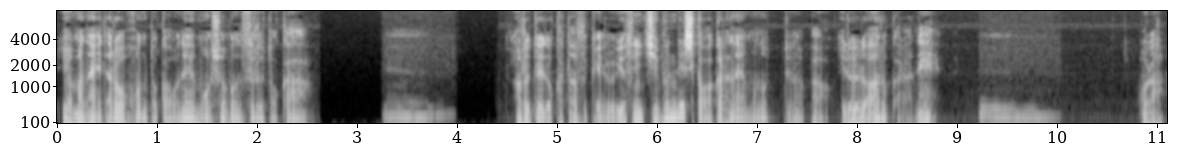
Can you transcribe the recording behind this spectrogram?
読まないだろう本とかをね、もう処分するとか、うん。ある程度片付ける。要するに自分でしかわからないものっていうのはやっぱいろいろあるからね。うん。ほら。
